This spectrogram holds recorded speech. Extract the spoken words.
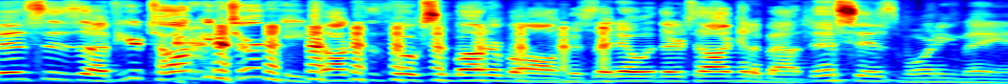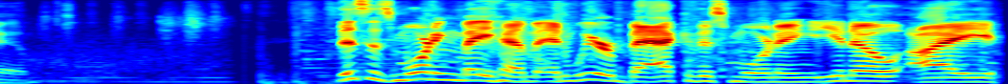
this is uh, if you're talking turkey, talk to the folks at Butterball because they know what they're talking about. This is Morning Mayhem. This is Morning Mayhem, and we are back this morning. You know, I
